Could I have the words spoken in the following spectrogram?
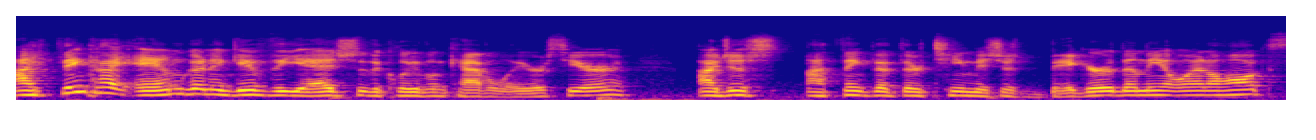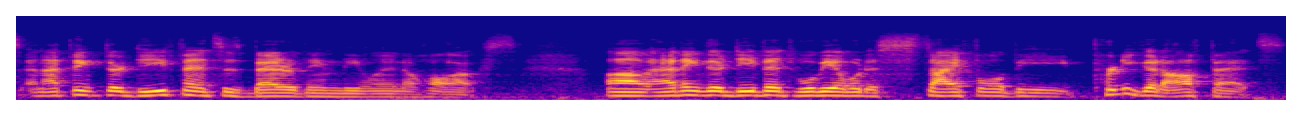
I think I am going to give the edge to the Cleveland Cavaliers here. I just I think that their team is just bigger than the Atlanta Hawks, and I think their defense is better than the Atlanta Hawks. Um, I think their defense will be able to stifle the pretty good offense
